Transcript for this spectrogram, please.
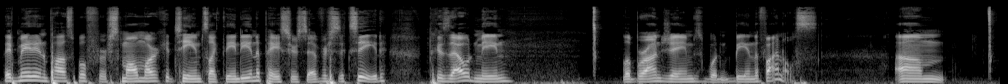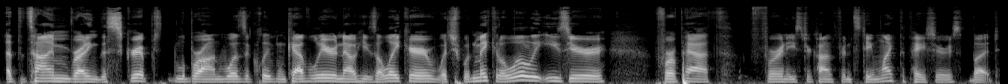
They've made it impossible for small market teams like the Indiana Pacers to ever succeed because that would mean LeBron James wouldn't be in the finals. Um, at the time writing the script, LeBron was a Cleveland Cavalier, now he's a Laker, which would make it a little easier for a path for an Eastern Conference team like the Pacers, but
